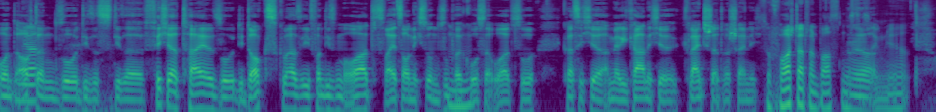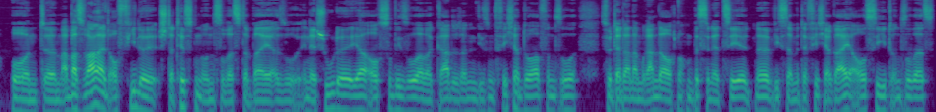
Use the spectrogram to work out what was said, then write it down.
Und auch ja. dann so dieses, dieser Fischerteil, so die Docks quasi von diesem Ort. Es war jetzt auch nicht so ein super mhm. großer Ort, so klassische amerikanische Kleinstadt wahrscheinlich. So Vorstadt von Boston ist ja. das irgendwie, ja. Und, ähm, aber es waren halt auch viele Statisten und sowas dabei, also in der Schule ja auch sowieso, aber gerade dann in diesem Fischerdorf und so. Es wird ja dann am Rande auch noch ein bisschen erzählt, ne, wie es da mit der Fischerei aussieht und sowas,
